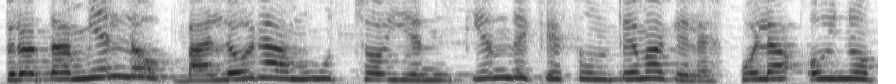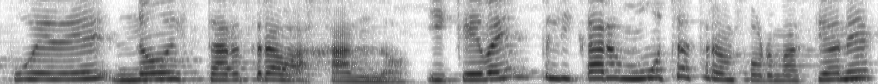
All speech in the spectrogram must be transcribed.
pero también lo valora mucho y entiende que es un tema que la escuela hoy no puede no estar trabajando y que va a implicar muchas transformaciones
